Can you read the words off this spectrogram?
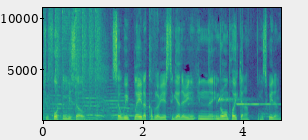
to 14 years old. So we played a couple of years together in, in, in Brommapojkarna in Sweden.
